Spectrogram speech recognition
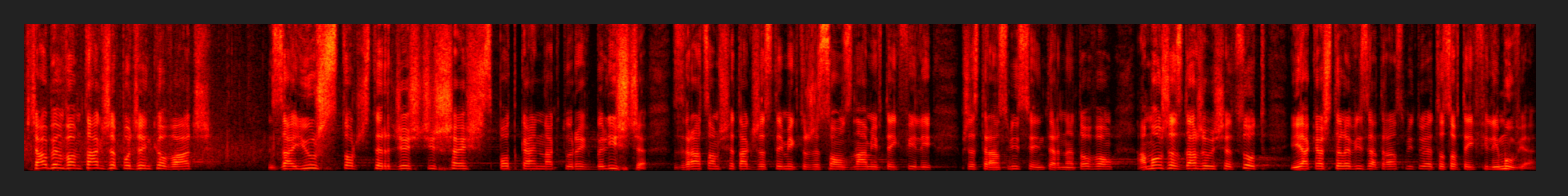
Chciałbym Wam także podziękować za już 146 spotkań, na których byliście. Zwracam się także z tymi, którzy są z nami w tej chwili przez transmisję internetową, a może zdarzył się cud i jakaś telewizja transmituje to, co w tej chwili mówię.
